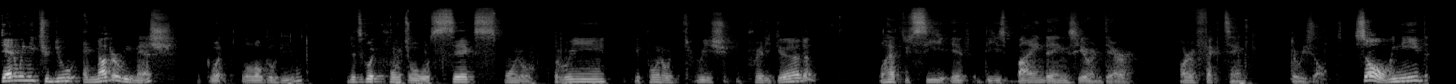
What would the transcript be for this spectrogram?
then we need to do another remesh. Let's go at local view. Let's go at 0.06, 0.03. Okay, 0.03 should be pretty good. We'll have to see if these bindings here and there are affecting the result. So we need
